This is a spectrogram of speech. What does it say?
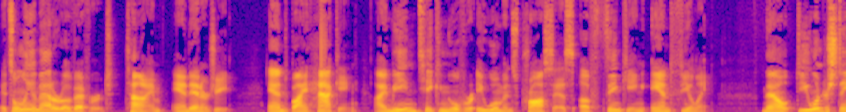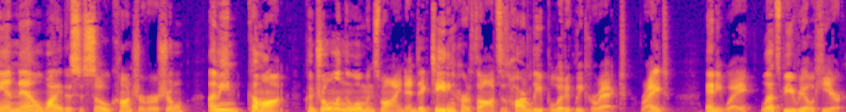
It's only a matter of effort, time, and energy. And by hacking, I mean taking over a woman's process of thinking and feeling. Now, do you understand now why this is so controversial? I mean, come on. Controlling a woman's mind and dictating her thoughts is hardly politically correct, right? Anyway, let's be real here.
